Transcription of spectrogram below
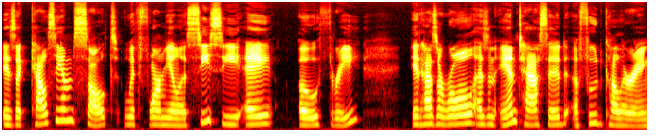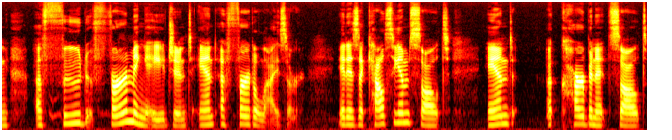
is a calcium salt with formula CCaO3. It has a role as an antacid, a food coloring, a food firming agent, and a fertilizer. It is a calcium salt and a carbonate salt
